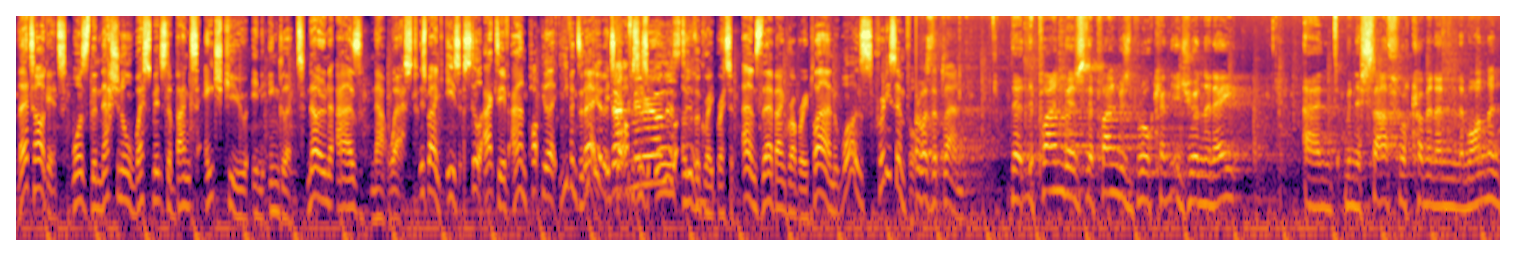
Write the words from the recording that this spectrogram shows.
Their target was the National Westminster Bank's HQ in England, known as NatWest. This bank is still active and popular even today. We It's got offices documentary all this too. over Great Britain, and their bank robbery plan was pretty simple. What was the plan? The, the plan was the plan was broke into during the night, and when the staff were coming in in the morning,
